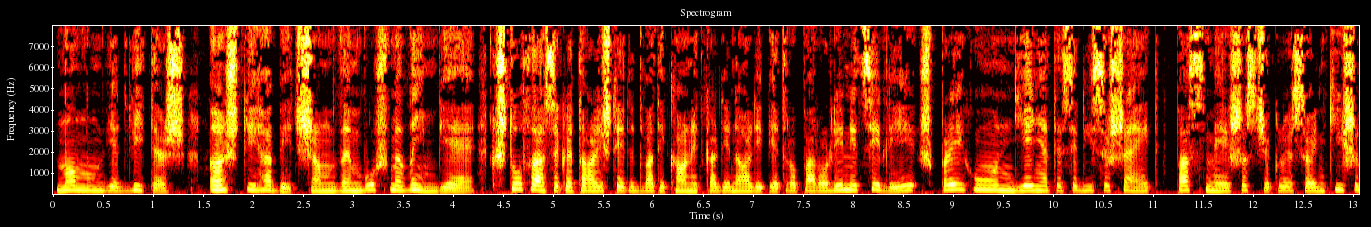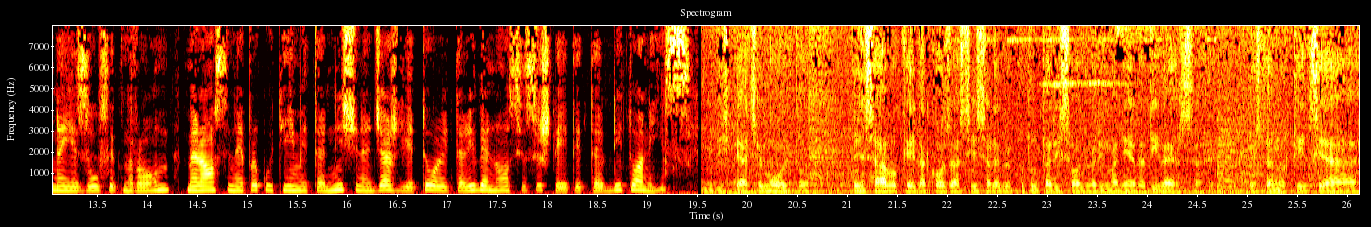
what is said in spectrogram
19 vitesh, Është i habitshëm dhe mbush me dhimbje, kështu tha sekretari i Shtetit Vatikanit kardinali Pietro Parolin, i cili shprehu ndjenjat e selisë së shenjtë pas meshës që kryesoi në Kishën e Jezusit në Romë me rastin e përkujtimit të 106 vjetorit të rivendosjes së shtetit të Lituanisë. Mi dispiace molto. Pensavo che la cosa si sarebbe potuta risolvere in maniera diversa. Questa notizia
